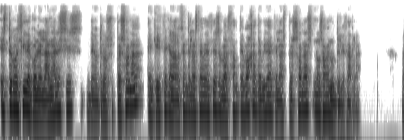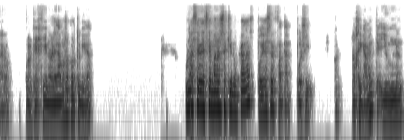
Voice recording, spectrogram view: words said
Esto coincide con el análisis de otras personas en que dice que la adopción de las CBDC es bastante baja debido a que las personas no saben utilizarla. Claro, porque es que no le damos oportunidad. Una CBC en manos equivocadas podría ser fatal. Pues sí, lógicamente. Y un,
